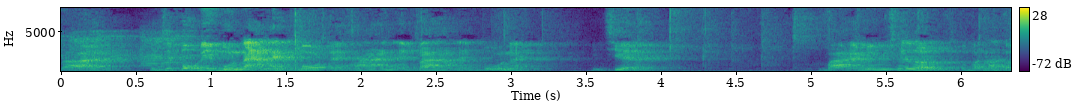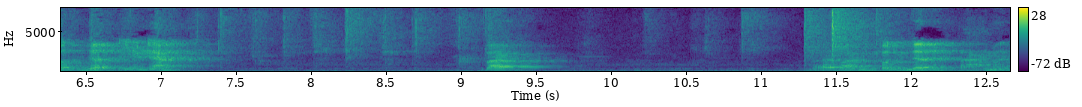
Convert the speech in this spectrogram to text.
đấy mình sẽ bốc đi bốn lá này một này hai này ba này bốn này. Mình chia này. Bài mình sẽ lời có vẫn là tuần nhất anh em nhé. Đây. Đây bài mình tuần nhất này tám này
